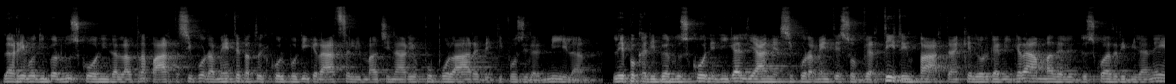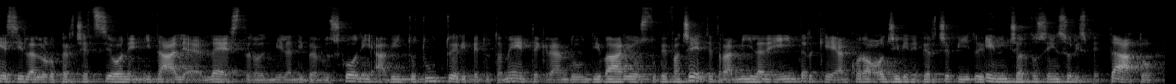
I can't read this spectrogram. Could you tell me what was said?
l'arrivo di Berlusconi dall'altra parte sicuramente ha dato il colpo di grazia all'immaginario popolare dei tifosi del Milan. L'epoca di Berlusconi e di Galliani ha sicuramente sovvertito in parte anche l'organigramma delle due squadre milanesi, la loro percezione in Italia e all'estero. Il Milan di Berlusconi ha vinto tutto e ripetutamente, creando un divario stupefacente tra Milan e Inter che ancora oggi viene percepito e in un certo senso rispettato.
